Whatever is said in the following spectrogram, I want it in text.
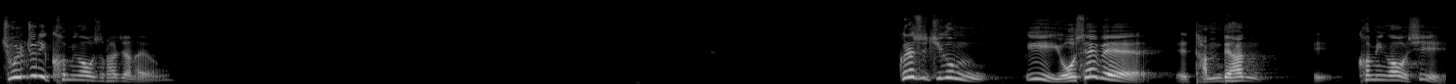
줄줄이 커밍아웃을 하잖아요. 그래서 지금 이 요셉의 담대한 커밍아웃이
